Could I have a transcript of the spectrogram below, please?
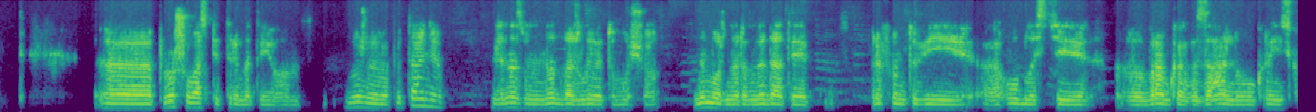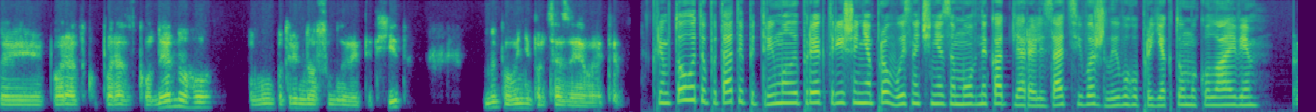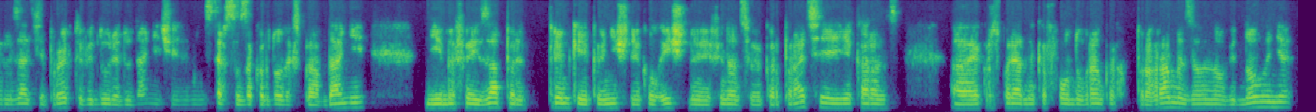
Е, Прошу вас підтримати його. Важливе питання. Для нас воно надважливе, тому що не можна розглядати прифронтові е, області е, в рамках загального української порядку порядку денного, тому потрібен особливий підхід. Ми повинні про це заявити. Крім того, депутати підтримали проєкт рішення про визначення замовника для реалізації важливого проєкту у Миколаєві. реалізації проекту від уряду Данії чи Міністерства закордонних справ Данії, ДМФА за підтримки Північної екологічної фінансової корпорації, яка як розпорядника фонду в рамках програми зеленого відновлення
